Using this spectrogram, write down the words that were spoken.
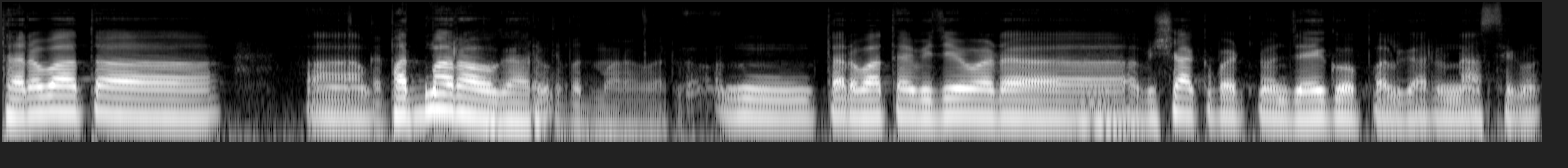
తర్వాత పద్మారావు గారు. తర్వాత విజయవాడ విశాఖపట్నం జయగోపాల్ గారు నాస్తికం.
